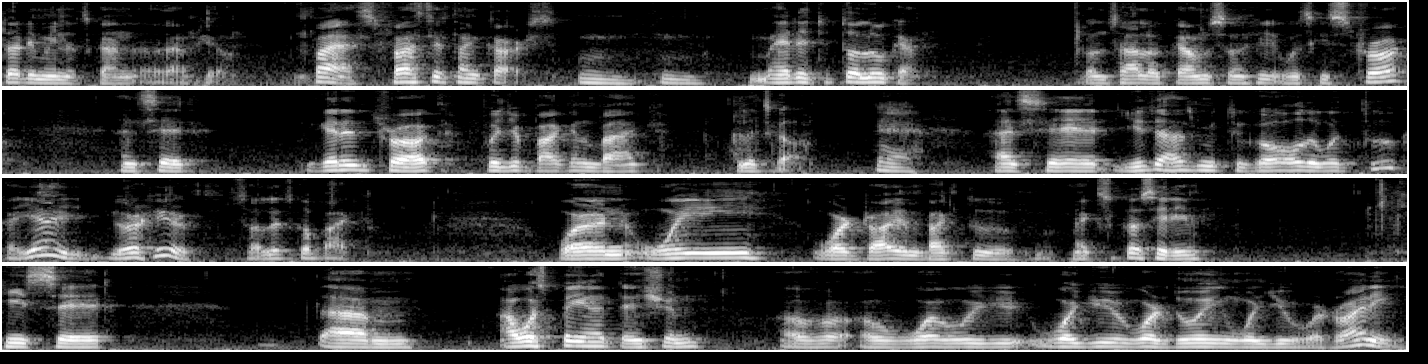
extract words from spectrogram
30 minutes going downhill. Fast, faster than cars. Mm, mm. Made it to Toluca. Gonzalo comes on his, with his truck and said, Get in the truck, put your bag in the back, let's go. Yeah. I said, You asked me to go all the way to Toluca. Yeah, you're here, so let's go back. When we were driving back to Mexico City, he said, um, I was paying attention of, of what, you, what you were doing when you were riding.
